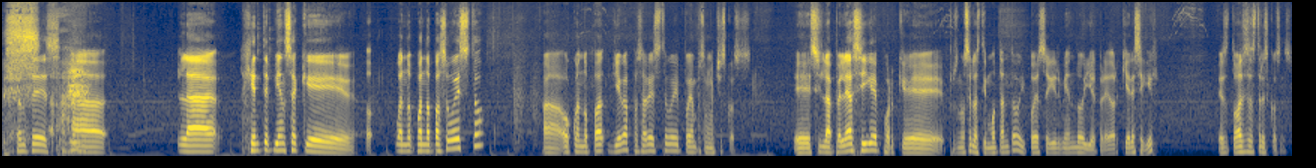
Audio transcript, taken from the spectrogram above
Entonces, ah, la gente piensa que cuando, cuando pasó esto, ah, o cuando llega a pasar esto, güey, pueden pasar muchas cosas. Eh, si la pelea sigue porque pues, no se lastimó tanto y puede seguir viendo y el peleador quiere seguir, es, todas esas tres cosas.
